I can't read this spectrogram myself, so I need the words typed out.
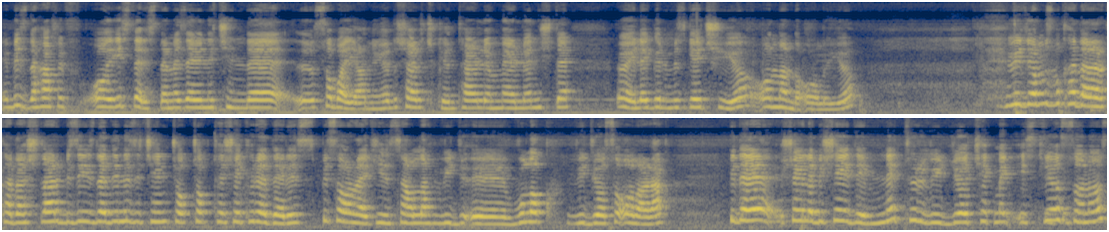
Ee, biz de hafif o ister istemez evin içinde e, soba yanıyor. Dışarı çıkıyorsun terliyorsun merliyorsun işte öyle günümüz geçiyor. Ondan da oluyor. Videomuz bu kadar arkadaşlar. Bizi izlediğiniz için çok çok teşekkür ederiz. Bir sonraki inşallah video, e, vlog videosu olarak bir de şöyle bir şey diyeyim. Ne tür video çekmek istiyorsanız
